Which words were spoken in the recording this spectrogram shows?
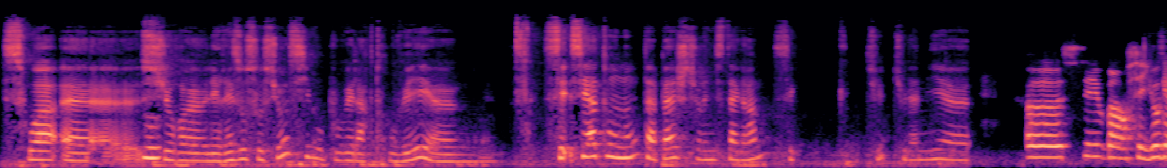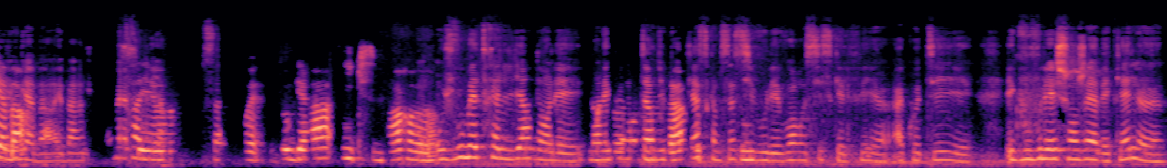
soit euh, mm. sur les réseaux sociaux si vous pouvez la retrouver. C'est à ton nom ta page sur Instagram? C'est tu, tu l'as mis. Euh, c'est ben c'est yoga bar. Yoga bar. Et ben, c'est euh, ça. Ouais, yoga X bar. Euh... Je vous mettrai le lien dans les dans les commentaires du podcast comme ça si vous voulez voir aussi ce qu'elle fait à côté et, et, que vous voulez échanger avec elle,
